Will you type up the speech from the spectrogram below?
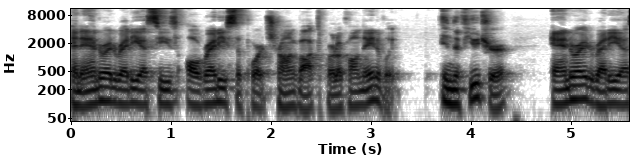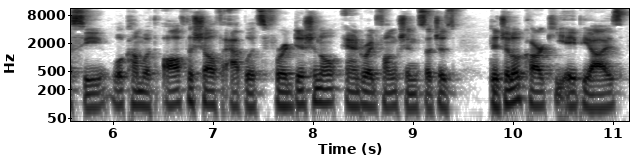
And Android Ready SEs already support Strongbox protocol natively. In the future, Android Ready SE will come with off-the-shelf applets for additional Android functions such as digital car key APIs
